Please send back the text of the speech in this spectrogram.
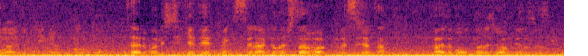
bir aydır giyiniyorum kanka. Termal içlik hediye etmek isteyen arkadaşlar vardı mesaj atan. Galiba onlara cevap yazacağız gibi.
